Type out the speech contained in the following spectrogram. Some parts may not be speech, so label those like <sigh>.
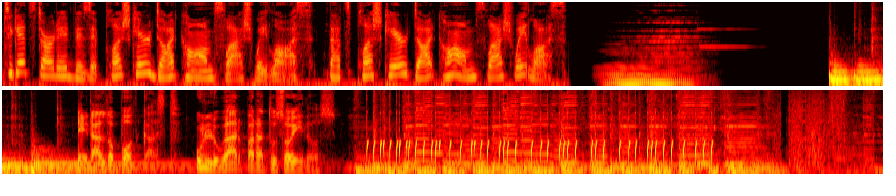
To get started, visit plushcare.com slash weight loss. That's plushcare.com slash weight loss. Heraldo Podcast, un lugar para tus oídos.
